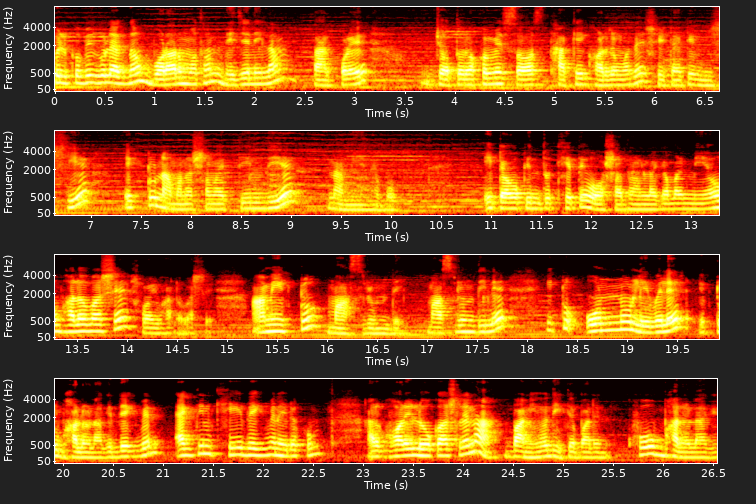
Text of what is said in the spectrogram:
ফুলকপিগুলো একদম বড়ার মতন ভেজে নিলাম। তারপরে যত রকমের সস থাকে ঘরের মধ্যে সেটাকে মিশিয়ে একটু নামানোর সময় তিল দিয়ে নামিয়ে নেব। এটাও কিন্তু খেতে অসাধারণ লাগে। আমার মেয়েও ভালোবাসে, সবাই ভালোবাসে। আমি একটু মাশরুম দিই। মাশরুম দিলে একটু অন্য লেভেলের একটু ভালো লাগে। দেখবেন, একদিন খেয়ে দেখবেন এরকম। আর ঘরে লোক আসলে না বানিয়েও দিতে পারেন। খুব ভালো লাগে।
